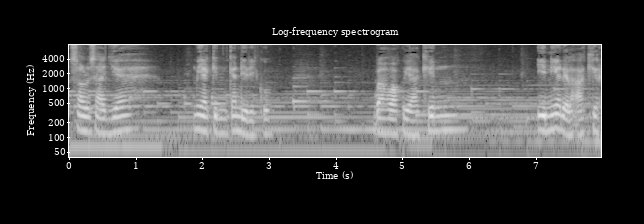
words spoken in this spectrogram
selalu saja meyakinkan diriku bahwa aku yakin ini adalah akhir,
